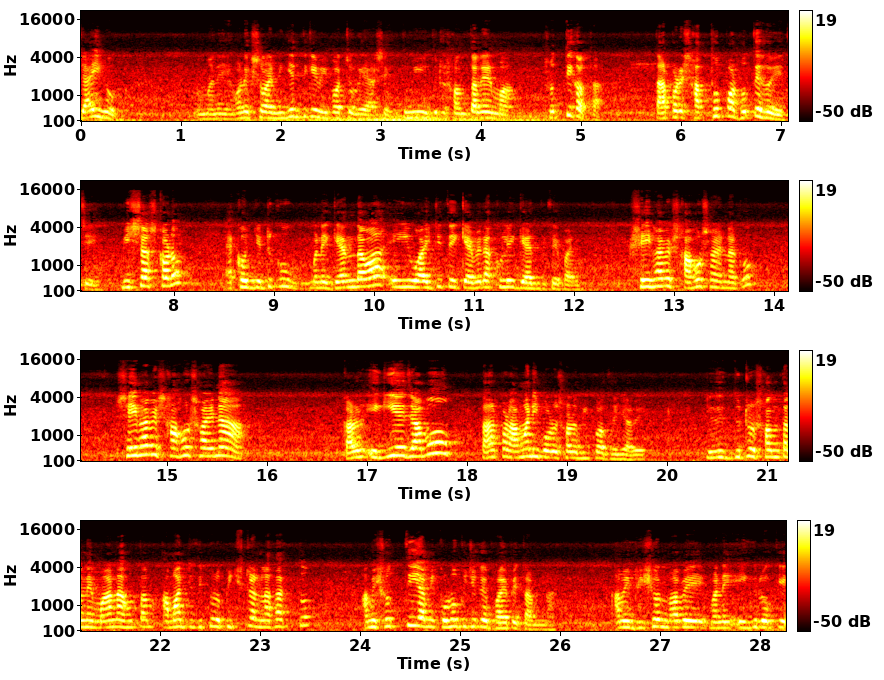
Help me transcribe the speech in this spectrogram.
যাই হোক মানে অনেক সময় নিজের দিকে বিপদ চলে আসে। তুমি দুটো সন্তানের মা, সত্যি কথা। তারপরে স্বার্থপর হতে হয়েছে। বিশ্বাস করো, এখন যেটুকু মানে জ্ঞান দেওয়া, এই ওয়াইটিতে ক্যামেরা খুলেই জ্ঞান দিতে পারি। সেইভাবে সাহস হয় না গো। সেইভাবে সাহস হয় না। কারণ এগিয়ে যাব, তারপর আমারই বড় সড়ো বিপদ হয়ে যাবে। যদি দুটো সন্তানের মা না হতাম, আমার যদি পুরো পিছুটা না থাকতো, আমি সত্যিই আমি কোনো কিছুকে ভয় পেতাম না। আমি ভীষণভাবে মানে এইগুলোকে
